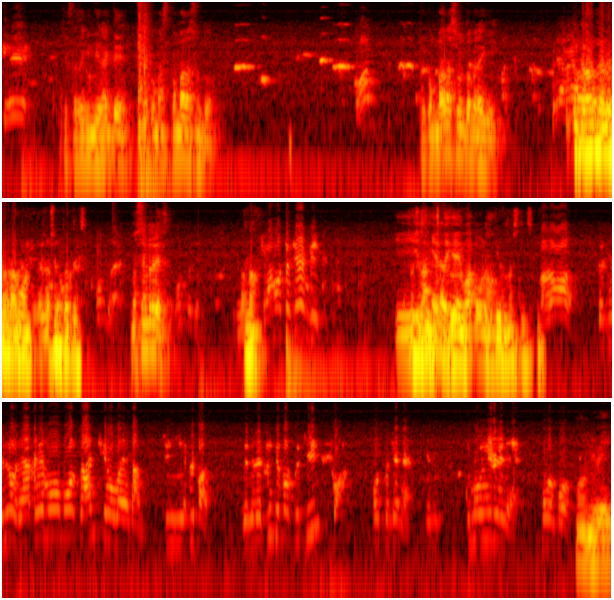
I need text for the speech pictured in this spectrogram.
Què? Que estàs aquí en directe, que com, es- com va l'assumpte? Com? Que com va l'assumpte per aquí? Encara no veu, Ramon, no sento res. No sent res? No. Que hi ha molta gent, dic. I No sé l'ambient de què, guapo o no? No, no, és millor, ja feia molt, molts anys que no ho veia tant. Sí, he flipat. Des de les 5 que porto aquí, fuà, molta gent, eh? I, molt nivell, eh? Molt, molt. Molt nivell,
